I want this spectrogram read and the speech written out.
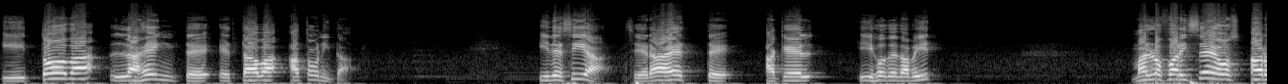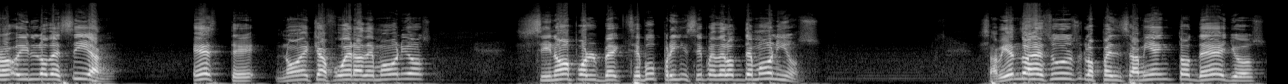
y toda la gente estaba atónita. Y decía, ¿será este aquel hijo de David? Mas los fariseos al oírlo decían, este no echa fuera demonios, sino por Bexebú, príncipe de los demonios. Sabiendo Jesús los pensamientos de ellos,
